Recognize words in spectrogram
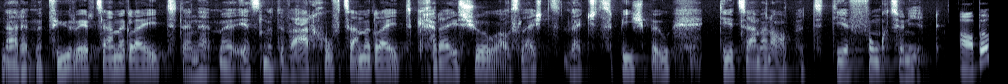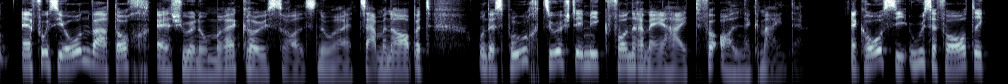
Dann hat man die Feuerwehr zusammengelegt, dann hat man jetzt noch den Werkhof zusammengelegt, die Kreisschule als letztes, Beispiel. Die Zusammenarbeit, die funktioniert. Aber eine Fusion wäre doch eine Schuhnummer grösser als nur eine Zusammenarbeit und es braucht Zustimmung von einer Mehrheit von allen Gemeinden. Eine grosse Herausforderung,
